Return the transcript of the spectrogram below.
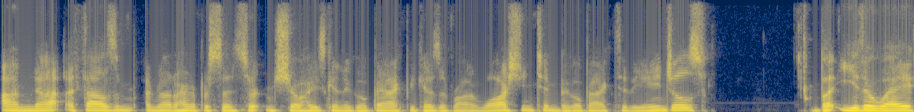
I'm not a thousand. I'm not 100 percent certain Shohei's going to go back because of Ron Washington, but go back to the Angels. But either way,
